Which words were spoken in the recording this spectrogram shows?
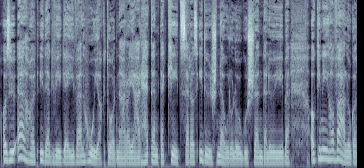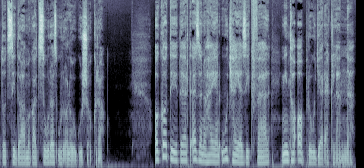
Az ő elhalt idegvégeivel hólyagtornára jár hetente kétszer az idős neurológus rendelőjébe, aki néha válogatott szidalmakat szór az urológusokra. A katétert ezen a helyen úgy helyezik fel, mintha apró gyerek lenne.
